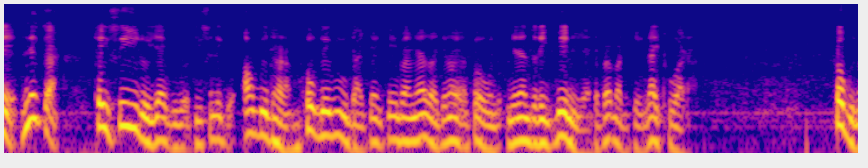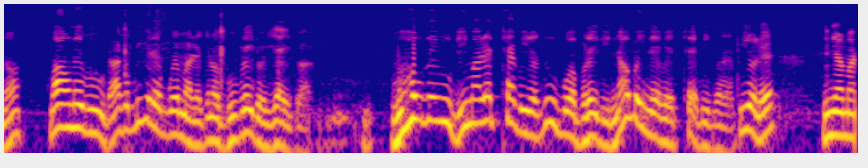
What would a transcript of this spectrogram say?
နှစ်နှစ်ကထိတ်စီးလို့ရိုက်ပြီးတော့ဒီစနစ်ကိုအောက်ပေးထားတာမဟုတ်သေးဘူးဒါကျန်ကျင်ပန်များဆိုကျွန်တော်ရဲ့အဖွဲ့ဝင်တွေအများနဲ့သတိပေးနေရတစ်ပတ်မှတစ်ချိန်လိုက်ထိုးရတာဟုတ်ပြီနော်မအောင်နေဘူးဒါဆိုပြီးကြတဲ့ပွဲမှာလည်းကျွန်တော်ဘူးဘရိတ်တော့ရိုက်သွားပြီမဟုတ်သေးဘူးဒီမှာလည်းထပ်ပြီးတော့သူ့ဘောဘရိတ်ဒီနောက်ပိတ်နဲ့ပဲထပ်ပြီးသွားတာပြီးတော့လည်းဒီညမှာ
